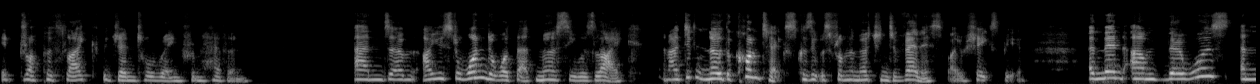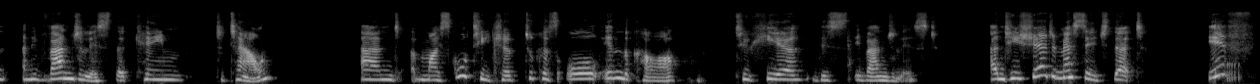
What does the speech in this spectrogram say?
it droppeth like the gentle rain from heaven. And um, I used to wonder what that mercy was like. And I didn't know the context because it was from The Merchant of Venice by Shakespeare. And then um, there was an, an evangelist that came to town, and my school teacher took us all in the car to hear this evangelist. And he shared a message that if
